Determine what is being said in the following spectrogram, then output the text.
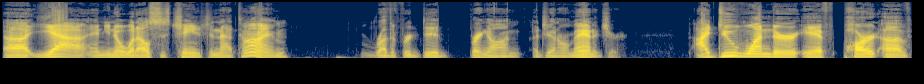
Uh, yeah, and you know what else has changed in that time? Rutherford did bring on a general manager. I do wonder if part of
